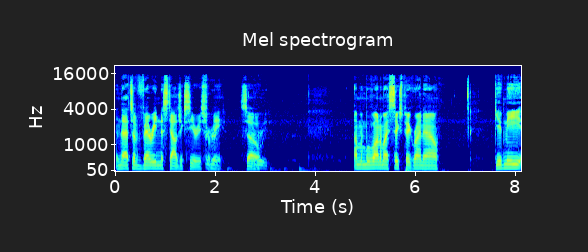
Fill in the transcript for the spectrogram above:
and that's a very nostalgic series for Agreed. me. So Agreed. I'm gonna move on to my sixth pick right now. Give me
